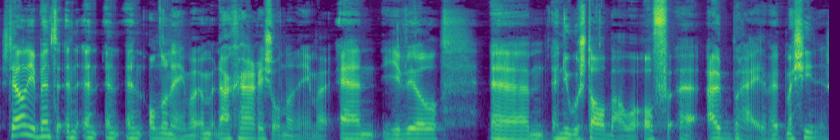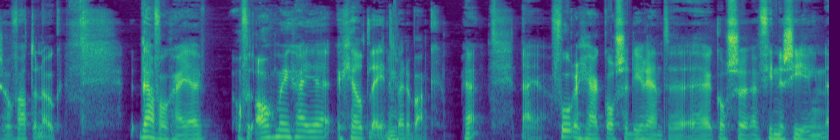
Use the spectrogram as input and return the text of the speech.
stel, je bent een, een, een ondernemer, een agrarisch ondernemer, en je wil um, een nieuwe stal bouwen of uh, uitbreiden met machines of wat dan ook. Daarvoor ga je, over het algemeen ga je geld lenen ja. bij de bank. Ja? Nou ja, vorig jaar kostte die rente, uh, kostte een financiering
